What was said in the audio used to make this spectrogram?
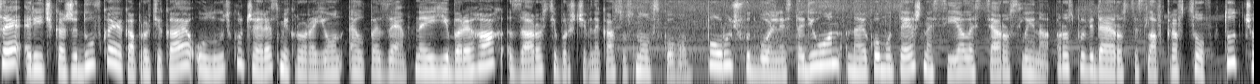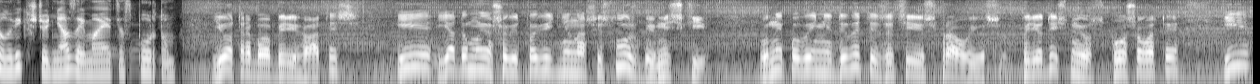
Це річка Жидувка, яка протікає у Луцьку через мікрорайон ЛПЗ. На її берегах зарості борщівника Сосновського. Поруч футбольний стадіон, на якому теж насіялась ця рослина, розповідає Ростислав Кравцов. Тут чоловік щодня займається спортом. Його треба оберігатись. І я думаю, що відповідні наші служби міські, вони повинні дивитися за цією справою, періодично його скошувати і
